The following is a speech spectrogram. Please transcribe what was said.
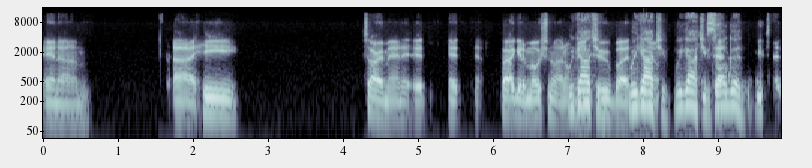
and um, uh, he, sorry, man, it, it, it, if I get emotional, I don't we got you. to, but we got you, know, you. we got you. It's said, all good. He said,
